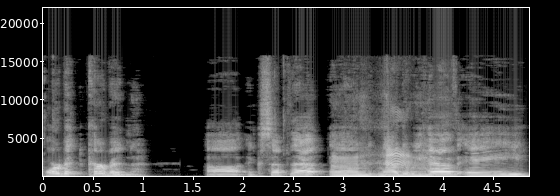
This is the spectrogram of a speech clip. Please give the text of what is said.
Orbit Kerbin. Uh, accept that. And now do we have a...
